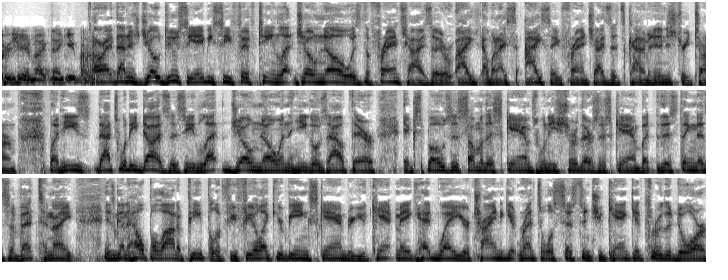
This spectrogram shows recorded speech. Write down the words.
Appreciate it, Mike. Thank you. All right, that is Joe Ducey, ABC 15. Let Joe know is the franchise. I, when I, I say franchise, it's kind of an industry term, but he's that's what he does. Is he let Joe know, and then he goes out there, exposes some of the scams when he's sure there's a scam. But this thing, this event tonight, is going to help a lot of people. If you feel like you're being scammed or you can't make headway, you're trying to get rental assistance, you can't get through the door.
